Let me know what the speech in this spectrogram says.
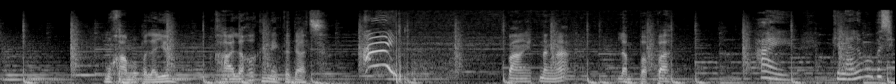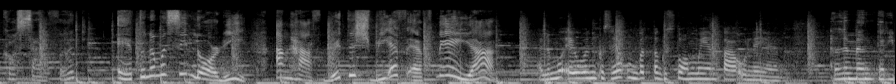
Mukha mo pala yun. Akala ko connected dots. Ay! Pangit na nga. Lampa pa. Hi, kilala mo ba si Cross Sanford? Eto naman si Lori, ang half-British BFF ni Eya. Alam mo, ewan ko sa'yo kung ba't nagustuhan mo yung tao na yan. Elementary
